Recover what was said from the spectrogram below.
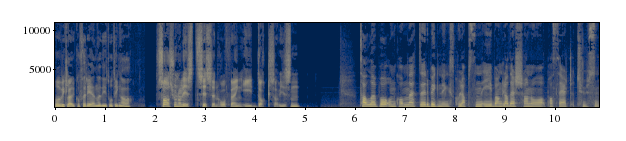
Og vi klarer ikke å forene de to tinga, da. Sa journalist Sissel Hoffeng i Dagsavisen. Tallet på omkomne etter bygningskollapsen i Bangladesh har nå passert 1000.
